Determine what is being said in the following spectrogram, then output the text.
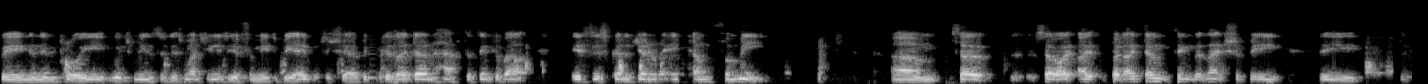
being an employee, which means that it's much easier for me to be able to share because I don't have to think about, is this going to generate income for me? Um, so, so I, I, but I don't think that that should be the, the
